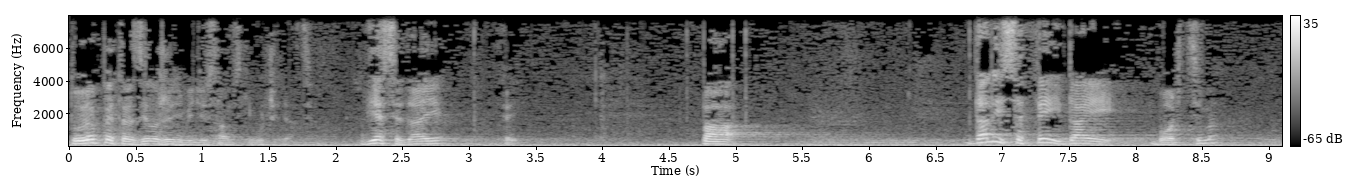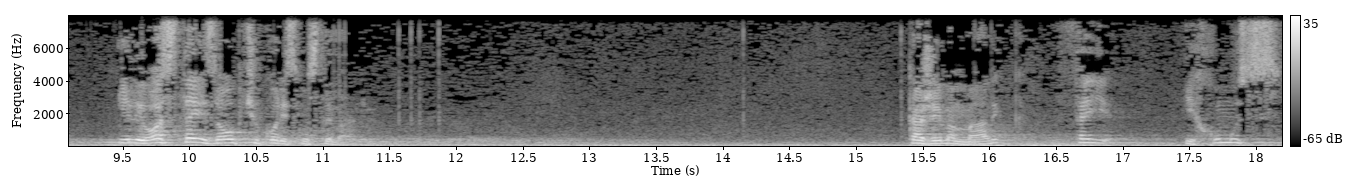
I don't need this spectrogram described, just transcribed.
Tu je opet razilaženje među islamskim učenjacima. Gdje se daje fej. Pa da li se fej daje borcima ili ostaje za opću korist muslimanima? Kaže imam Malik fej i humus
